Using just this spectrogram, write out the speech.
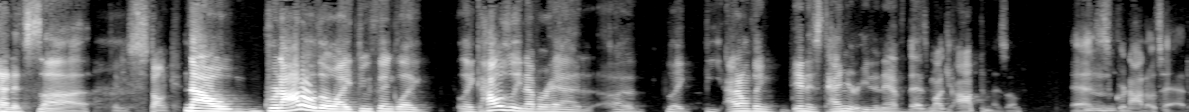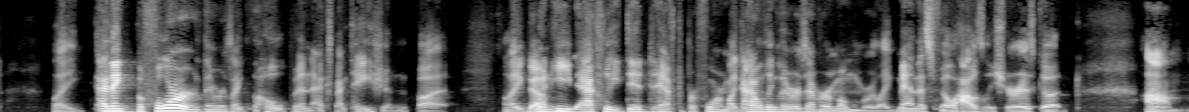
And it's uh and he stunk. Now, Granato though, I do think like like Housley never had a like the, I don't think in his tenure he didn't have as much optimism as mm. Granato's had. Like I think before there was like the hope and expectation, but like yeah. when he actually did have to perform, like I don't think there was ever a moment where like, man, this Phil Housley sure is good. Um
